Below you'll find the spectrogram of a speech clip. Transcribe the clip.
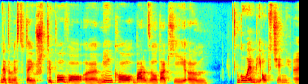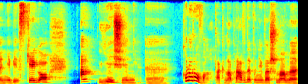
natomiast tutaj już typowo e, miękko, bardzo taki gołębi odcień niebieskiego, a jesień kolorowa tak naprawdę, ponieważ mamy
